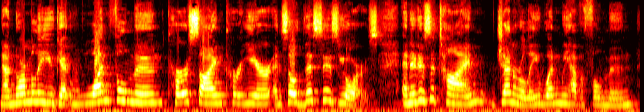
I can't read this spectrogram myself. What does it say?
Now, normally you get one full moon per sign per year, and so this is yours. And it is a time, generally, when we have a full moon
